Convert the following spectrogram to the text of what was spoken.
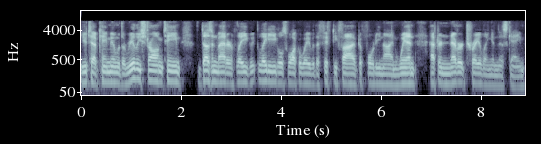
UTEP came in with a really strong team. Doesn't matter. Lady, Eagles walk away with a 55 to 49 win after never trailing in this game.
